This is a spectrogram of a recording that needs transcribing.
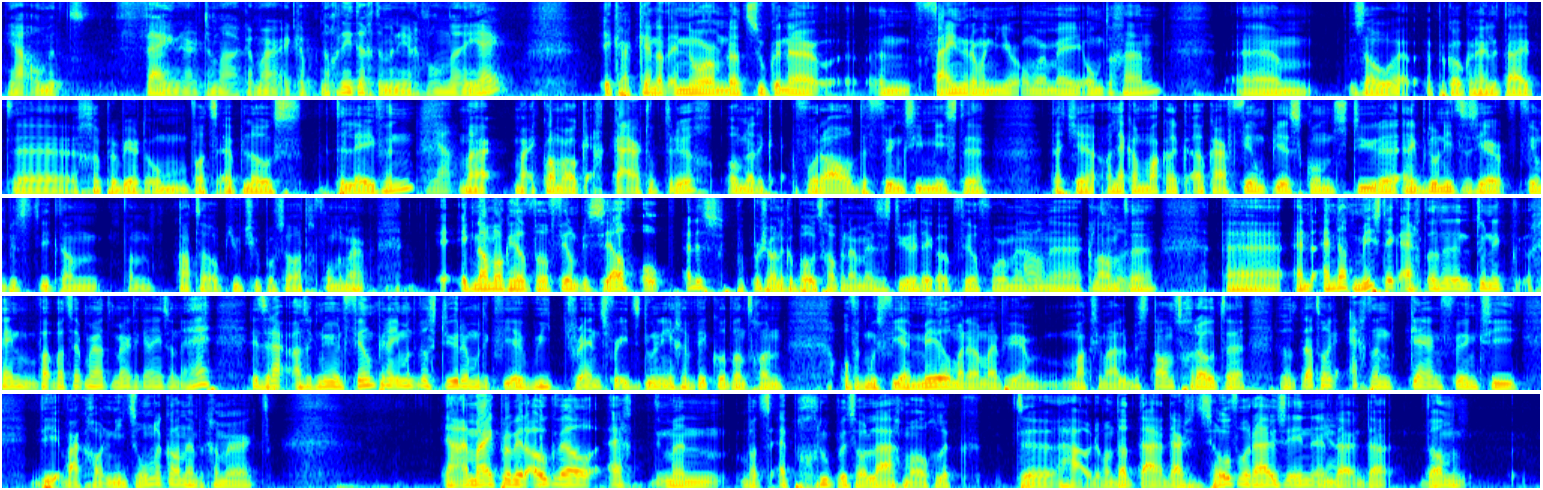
ja, om het fijner te maken. Maar ik heb nog niet echt een manier gevonden. En jij? Ik herken dat enorm, dat zoeken naar een fijnere manier om ermee om te gaan. Ehm, zo heb ik ook een hele tijd eh, geprobeerd om WhatsApp-loos te leven. Ja. Maar, maar ik kwam er ook echt keihard op terug, omdat ik vooral de functie miste dat je lekker makkelijk elkaar filmpjes kon sturen. En ik bedoel niet zozeer filmpjes die ik dan van katten op YouTube of zo had gevonden, maar ik nam ook heel veel filmpjes zelf op. En dus per- persoonlijke boodschappen naar mensen sturen deed ik ook veel voor mijn Oh, eh, klanten. Eh, en, en dat miste ik echt. En, en toen ik geen WhatsApp meer had, merkte ik ineens van... Hé, dit is raar. Als ik nu een filmpje naar iemand wil sturen... moet ik via WeTransfer iets doen en ingewikkeld. Want gewoon... Of het moest via mail, maar dan heb je weer een maximale bestandsgrootte. Dus dat, dat vond ik echt een kernfunctie... Die, waar ik gewoon niet zonder kan, heb ik gemerkt. Ja, maar ik probeer ook wel echt mijn WhatsApp-groepen zo laag mogelijk te houden. Want dat, daar, daar zit zoveel ruis in. En Ja. daar, daar, dan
